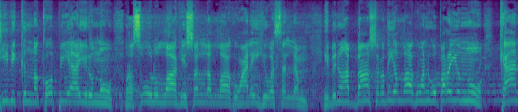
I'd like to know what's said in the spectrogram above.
ജീവിക്കുന്ന കോപ്പിയായിരുന്നു റസൂലുള്ളാഹി സല്ലല്ലാഹു അലൈഹി വസല്ലം. ഇബ്നു അബ്ബാസ് റളിയല്ലാഹു അൻഹു പറയുന്നു കാന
